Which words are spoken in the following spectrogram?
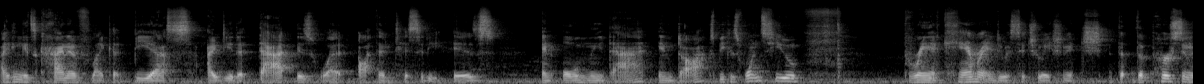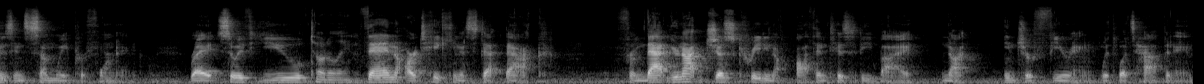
I think it's kind of like a BS idea that that is what authenticity is and only that in docs because once you bring a camera into a situation, it the, the person is in some way performing, right? So if you Totally. then are taking a step back from that, you're not just creating authenticity by not interfering with what's happening.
